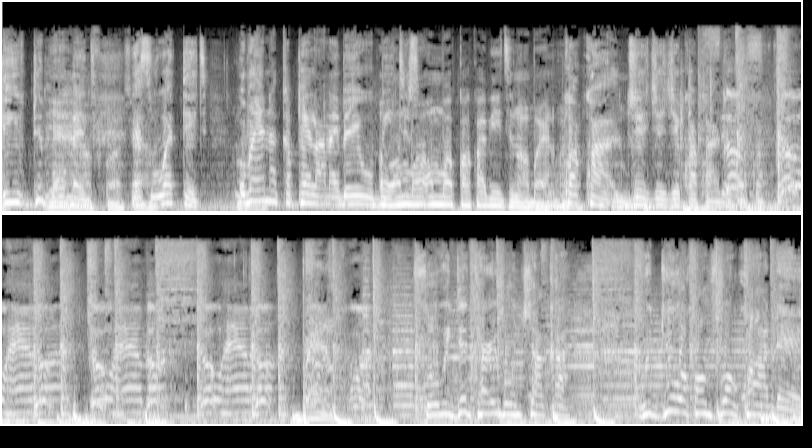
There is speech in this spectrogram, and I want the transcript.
lived the moment. it's worth it. Wobɛyɛ na capella na ɛbɛyɛ wo beat so ɔmbɔ kwakwa beat no ɔbɔɛ no kwakwa gyegyegye kwakwa de kwakwa So we did terrible Chaka. We do a control quad there.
